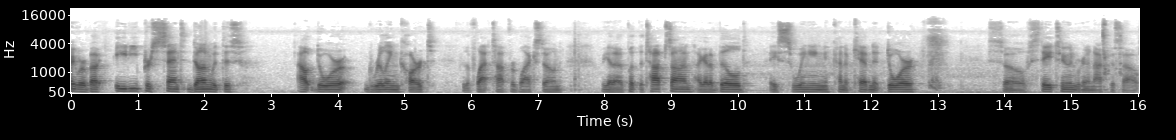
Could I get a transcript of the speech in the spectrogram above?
Right, we're about 80% done with this outdoor grilling cart for the flat top for Blackstone. We gotta put the tops on. I gotta build a swinging kind of cabinet door. So stay tuned, we're gonna knock this out.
